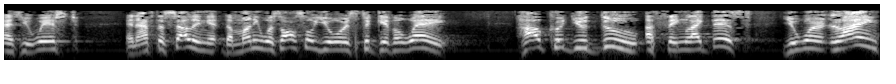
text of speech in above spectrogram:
as you wished. And after selling it, the money was also yours to give away. How could you do a thing like this? You weren't lying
